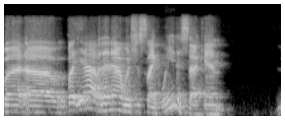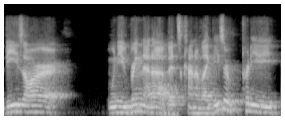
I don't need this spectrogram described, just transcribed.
but uh, but yeah, but then I was just like, wait a second, these are when you bring that up, it's kind of like these are pretty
